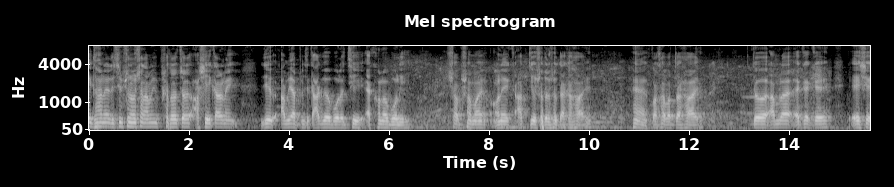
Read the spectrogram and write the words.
এই ধরনের রিসিপশন অনুষ্ঠান আমি সচরাচর আসি এই কারণে যে আমি আপনাদেরকে আগেও বলেছি, এখনও বলি। সব সময় অনেক আত্মীয় স্বজনের সাথে দেখা হয় হ্যাঁ কথাবার্তা হয়। তো আমরা একে একে এসে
